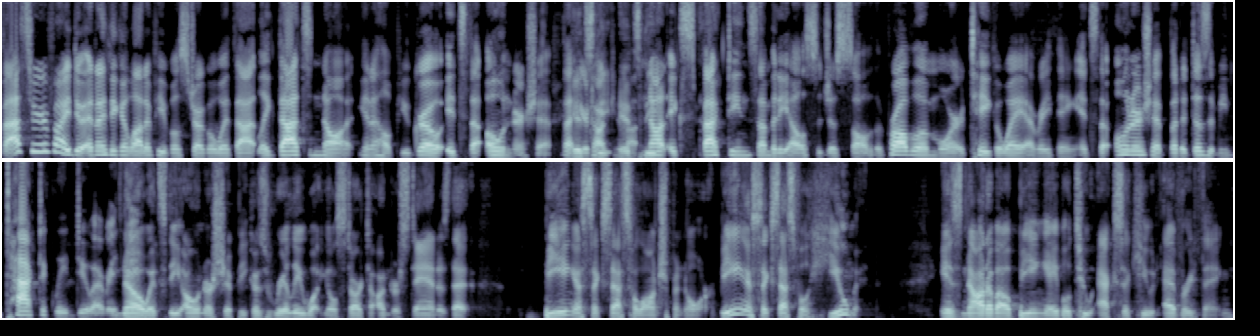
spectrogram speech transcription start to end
faster if I do it. And I think a lot of people struggle with that. Like, that's not going to help you grow. It's the ownership that It's you're the- talking it's about, the- not expecting somebody else to just solve the problem or take away everything. It's the ownership, but it doesn't mean tactically do everything. No, it's the ownership because really what you'll start to understand is that being a successful entrepreneur, being a successful human is not about being able to execute everything.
